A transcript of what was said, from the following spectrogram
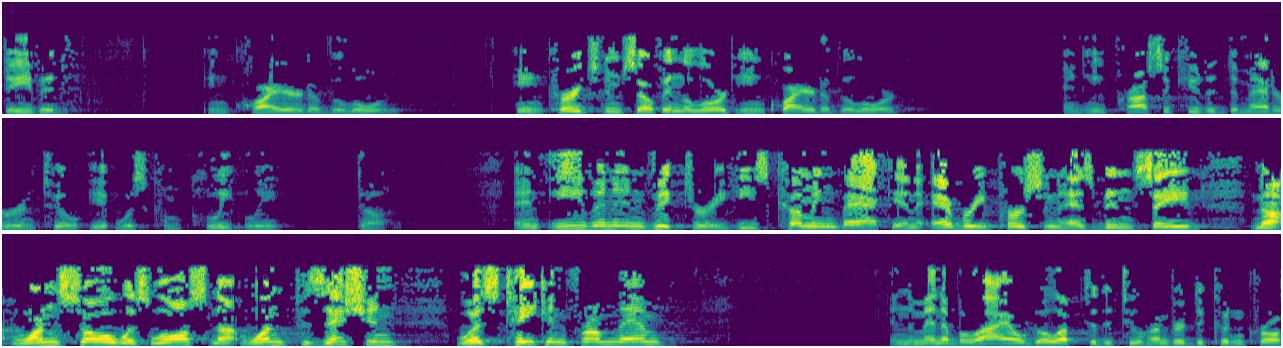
David inquired of the Lord. He encouraged himself in the Lord. He inquired of the Lord. And he prosecuted the matter until it was completely done. And even in victory, He's coming back, and every person has been saved. Not one soul was lost, not one possession was taken from them. And the men of Belial go up to the 200 that couldn't cross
